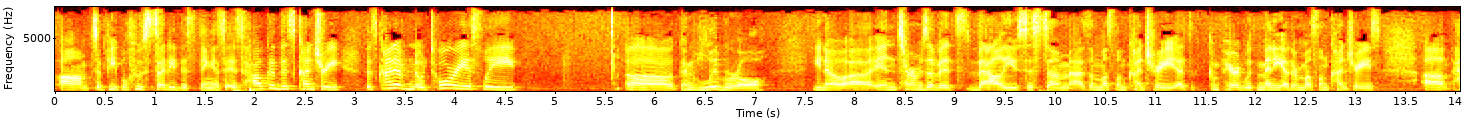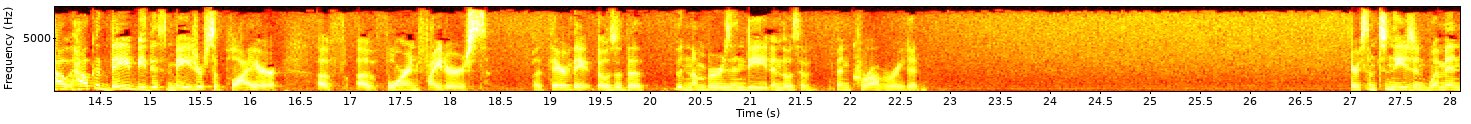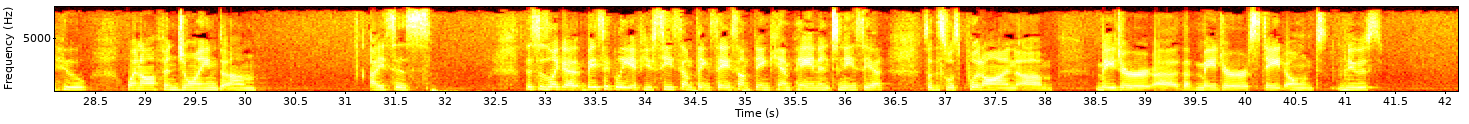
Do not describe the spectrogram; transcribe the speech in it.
um, to people who study this thing is, is how could this country, this kind of notoriously uh, kind of liberal, you know, uh, in terms of its value system as a Muslim country, as compared with many other Muslim countries, um, how, how could they be this major supplier of, of foreign fighters? But there, they, those are the, the numbers indeed, and those have been corroborated. Here's some Tunisian women who went off and joined um, ISIS. This is like a basically, if you see something, say something campaign in Tunisia. So this was put on um, major, uh, the major state-owned news.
